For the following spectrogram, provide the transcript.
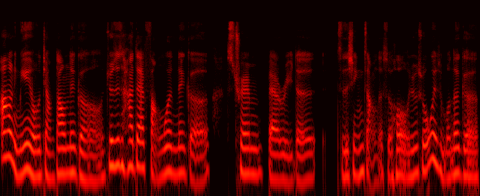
啊里面有讲到那个，就是他在访问那个 Strawberry 的执行长的时候，我就说为什么那个，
